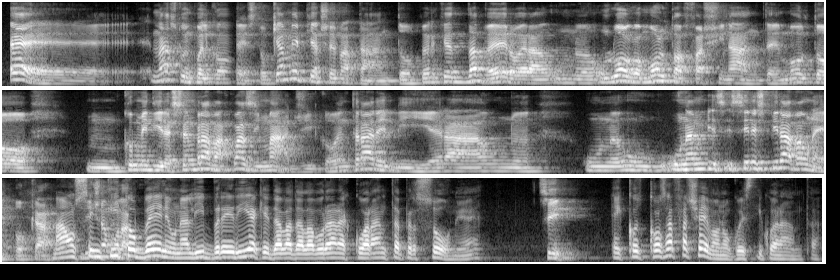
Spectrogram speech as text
e nasco in quel contesto che a me piaceva tanto perché davvero era un, un luogo molto affascinante, molto, mh, mm, come dire, sembrava quasi magico. Entrare lì era un, un, un, un si respirava un'epoca. Ma ho diciamo sentito la... bene una libreria che dava da lavorare a 40 persone, eh? Sì. E co cosa facevano questi 40?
